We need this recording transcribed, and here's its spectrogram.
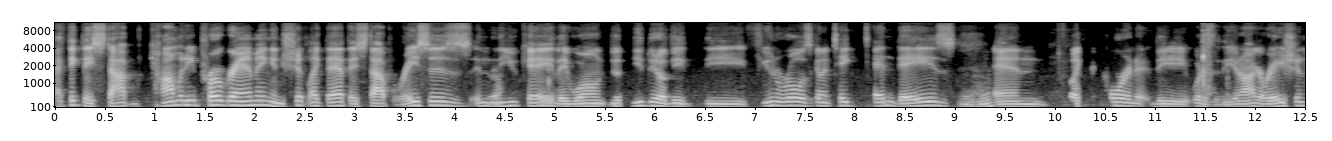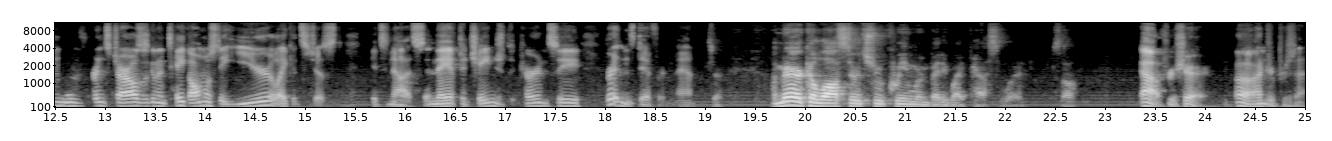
i think they stopped comedy programming and shit like that. They stopped races in yeah. the uk they won't you know the the funeral is going to take 10 days mm-hmm. and like the coronet the what is it the inauguration of prince charles is going to take almost a year. Like it's just it's nuts. And they have to change the currency. Britain's different man. Yeah. america lost their true queen when betty white passed away so. Oh for sure Oh, 100%.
